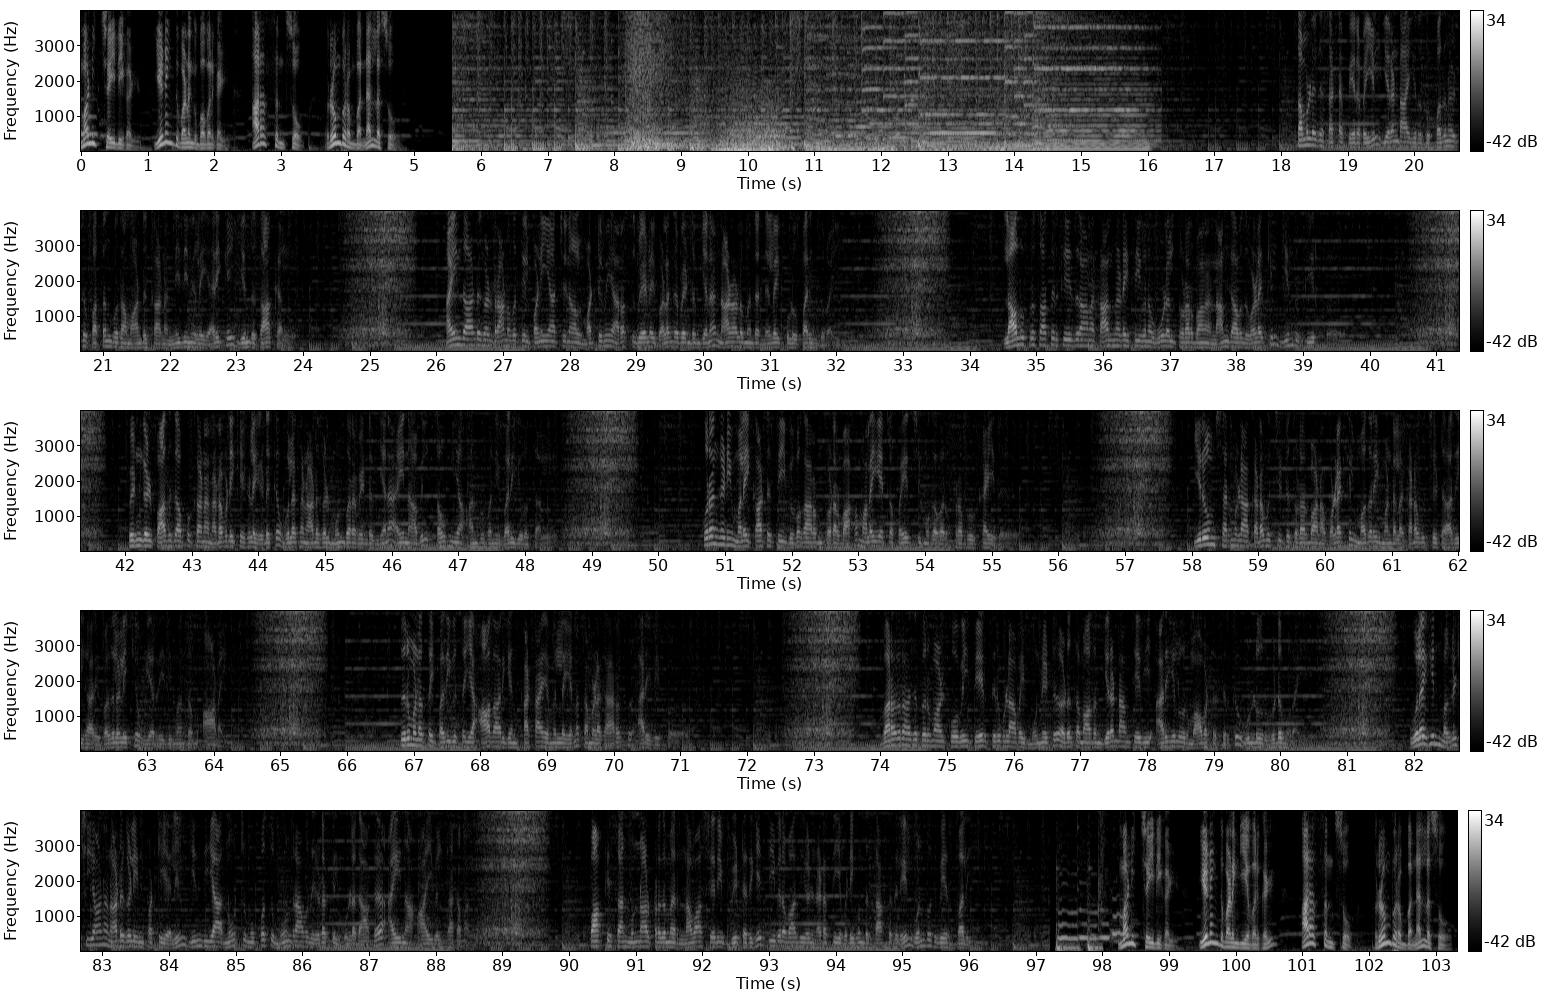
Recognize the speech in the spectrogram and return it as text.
மணிச் செய்திகள் இணைந்து வழங்குபவர்கள் அரசன் சோப் ரொம்ப ரொம்ப நல்ல சோப் தமிழக சட்டப்பேரவையில் இரண்டாயிரத்து பதினெட்டு பத்தொன்பதாம் ஆண்டுக்கான நிதிநிலை அறிக்கை இன்று தாக்கல். ஐந்து ஆண்டுகள் ராணுவத்தில் பணியாற்றினால் மட்டுமே அரசு வேலை வழங்க வேண்டும் என நாடாளுமன்ற நிலைக்குழு பரிந்துரை. லாலு பிரசாத்திற்கு எதிரான கால்நடை தீவன ஊழல் தொடர்பான நான்காவது வழக்கில் இன்று தீர்ப்பு. பெண்கள் பாதுகாப்புக்கான நடவடிக்கைகளை எடுக்க உலக நாடுகள் முன்வர வேண்டும் என ஐநாவில் சௌமியா அன்புமணி வலியுறுத்தல். குரங்கணி மலை காட்டுத்தீ விவகாரம் தொடர்பாக மலையேற்ற பயிற்சி முகவர் பிரபு கைது. இரோம் சர்மிளா கடவுச்சீட்டு தொடர்பான வழக்கில் மதுரை மண்டல கடவுச்சீட்டு அதிகாரி பதிலளிக்க உயர்நீதிமன்றம் ஆணை. திருமணத்தை பதிவு செய்ய ஆதார் எண் கட்டாயமில்லை என தமிழக அரசு அறிவிப்பு. வரதராஜ பெருமாள் கோவில் தேர் திருவிழாவை முன்னிட்டு அடுத்த மாதம் இரண்டாம் தேதி அரியலூர் மாவட்டத்திற்கு உள்ளூர் விடுமுறை. உலகின் மகிழ்ச்சியான நாடுகளின் பட்டியலில் இந்தியா நூற்று முப்பத்து மூன்றாவது இடத்தில் உள்ளதாக ஐநா ஆய்வில் தகவல். பாகிஸ்தான் முன்னாள் பிரதமர் நவாஸ் ஷெரீப் வீட்டருகே தீவிரவாதிகள் நடத்திய வெடிகுண்டு தாக்குதலில் ஒன்பது பேர் பலி. மணிச் செய்திகள். இணைந்து வழங்கியவர்கள் அரசன் சோப். ரொம்ப ரொம்ப நல்ல சோப்.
